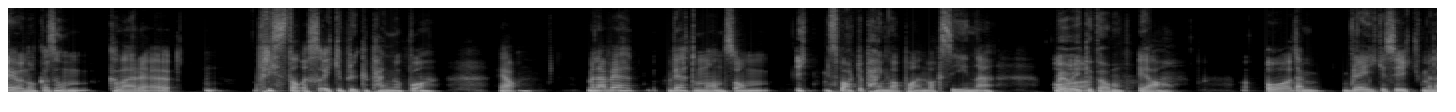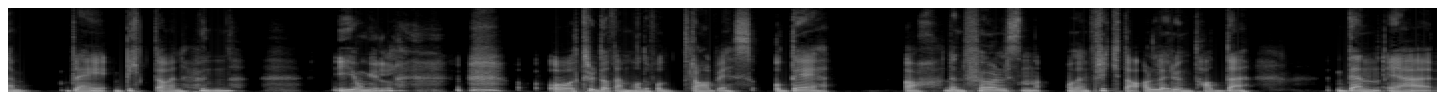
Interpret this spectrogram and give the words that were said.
er jo noe som kan være fristende å ikke bruke penger på. Ja. Men jeg vet, vet om noen som sparte penger på en vaksine. Ved å ikke ta den. ja. Og de ble ikke syke, men de ble bitt av en hund i jungelen. Og trodde at de hadde fått rabies. Og det åh, Den følelsen og den frykta alle rundt hadde, den er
